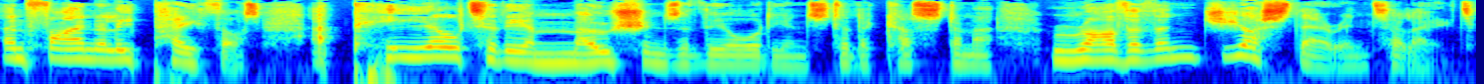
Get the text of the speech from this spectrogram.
And finally, pathos. Appeal to the emotions of the audience, to the customer, rather than just their intellect.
